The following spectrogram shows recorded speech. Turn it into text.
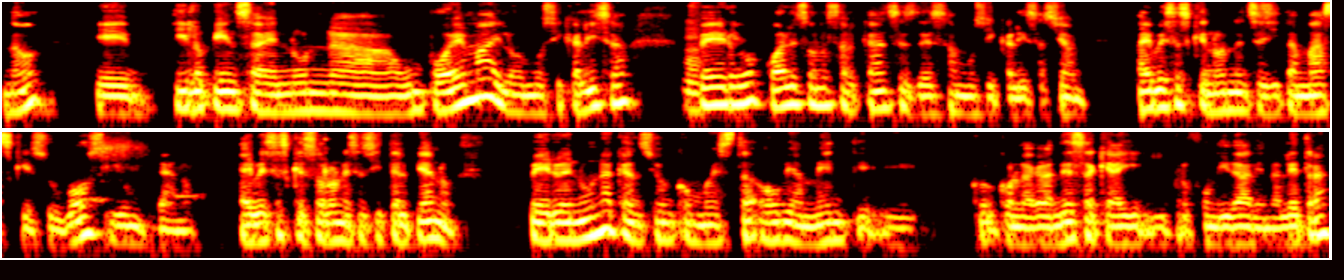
¿no? Eh, Tilo piensa en un poema y lo musicaliza, pero ¿cuáles son los alcances de esa musicalización? Hay veces que no necesita más que su voz y un piano. Hay veces que solo necesita el piano. Pero en una canción como esta, obviamente, eh, con, la grandeza que hay y profundidad en la letra,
